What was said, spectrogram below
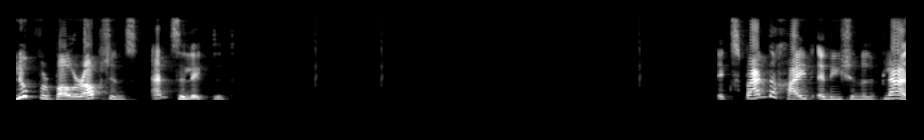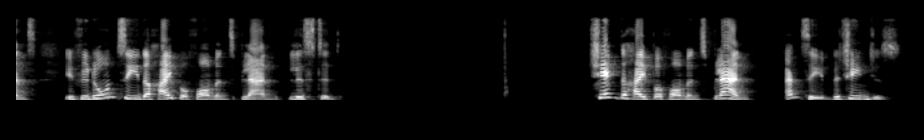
Look for power options and select it. Expand the hide additional plans if you don't see the high performance plan listed. Check the high performance plan and save the changes.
